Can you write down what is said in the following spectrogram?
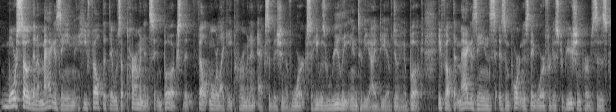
more so than a magazine, he felt that there was a permanence in books that felt more like a permanent exhibition of work. So he was really into the idea of doing a book. He felt that magazines, as important as they were for distribution purposes,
